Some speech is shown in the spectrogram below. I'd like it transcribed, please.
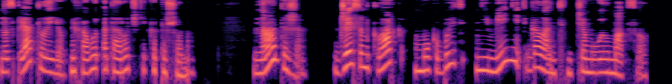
но спрятала ее в меховой оторочке капюшона. Надо же! Джейсон Кларк мог быть не менее галантен, чем Уилл Максвелл,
